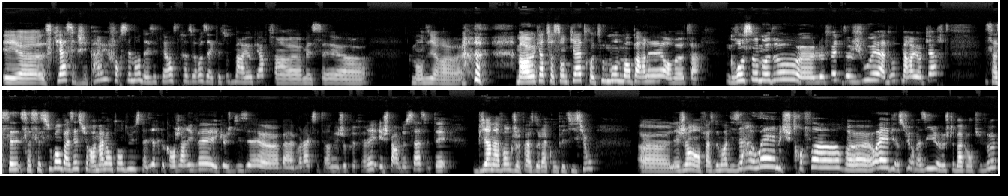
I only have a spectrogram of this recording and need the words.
Et euh, ce qu'il y a, c'est que j'ai pas eu forcément des expériences très heureuses avec les autres Mario Kart. Enfin, euh, mais c'est euh, comment dire Mario Kart 64, tout le monde m'en parlait en mode. Enfin, grosso modo, le fait de jouer à d'autres Mario Kart, ça s'est souvent basé sur un malentendu. C'est-à-dire que quand j'arrivais et que je disais bah, voilà, que c'était un de mes jeux préférés, et je parle de ça, c'était bien avant que je fasse de la compétition. les gens en face de moi disaient Ah ouais, mais je suis trop fort, ouais, bien sûr, vas-y, je te bats quand tu veux.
